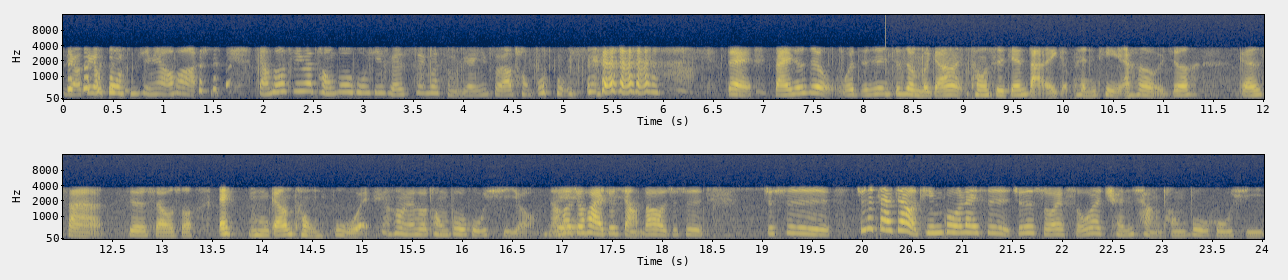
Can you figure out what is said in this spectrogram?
聊这个莫名其妙的话题？想说是因为同步呼吸，可是是因为什么原因所以要同步呼吸？对，反正就是我只是就是我们刚刚同时间打了一个喷嚏，然后我就跟啥就是笑说，哎、我们刚刚同步哎、然后我就说同步呼吸哦，然后就后来就讲到就是就是就是大家有听过类似就是所谓所谓全场同步呼吸，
